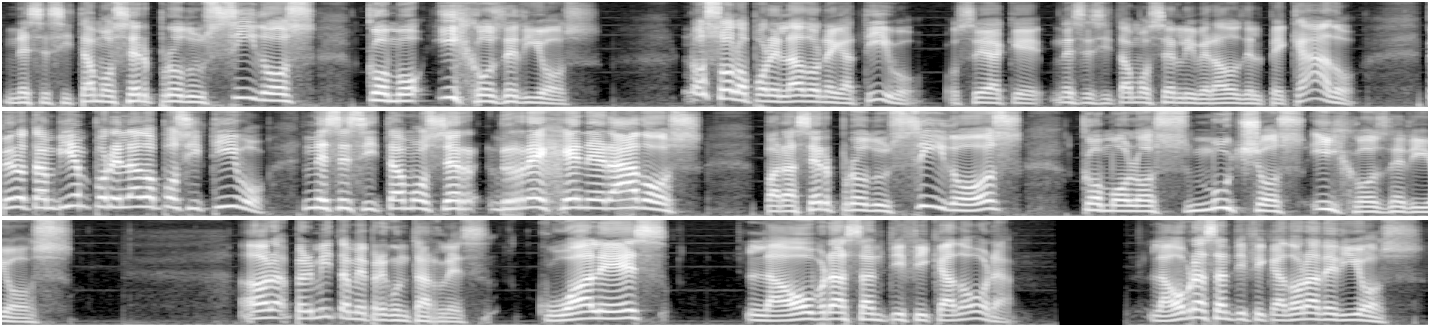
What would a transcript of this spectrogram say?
Necesitamos ser producidos como hijos de Dios. No solo por el lado negativo, o sea que necesitamos ser liberados del pecado, pero también por el lado positivo, necesitamos ser regenerados para ser producidos como los muchos hijos de Dios. Ahora, permítame preguntarles, ¿cuál es la obra santificadora? La obra santificadora de Dios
